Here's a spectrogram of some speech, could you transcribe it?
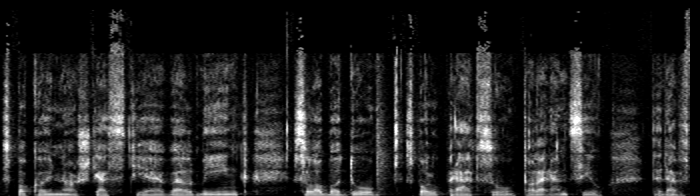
spokojnosť, šťastie, well-being, slobodu, spoluprácu, toleranciu. Teda v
